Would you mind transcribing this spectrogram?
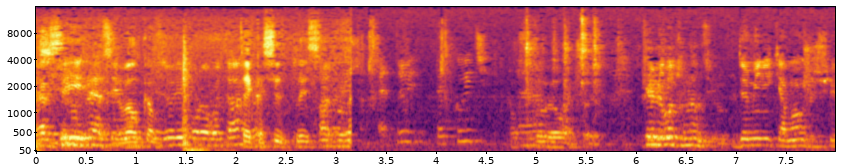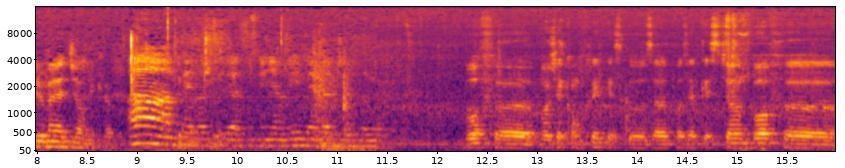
Merci. You're welcome. Take a seat, please. Petković? Quel est votre nom, s'il vous plaît Dominique Armand, je suis le manager du club. A, menadžer, ja se izvinjam, vi menadžer. Bof, euh, bon, j'ai compris qu'est-ce que vous avez posé la question. Bof, euh,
